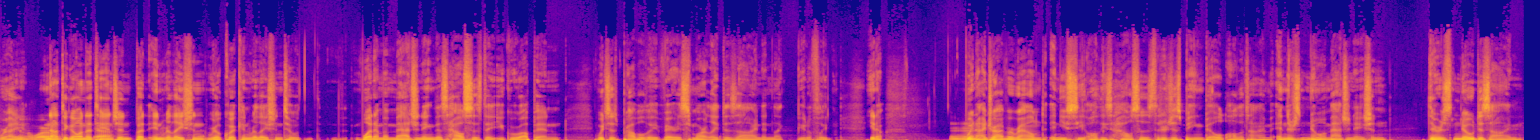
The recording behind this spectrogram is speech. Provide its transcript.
right? in the world. Not to go on a Yeah. tangent, but in relation, real quick, in relation to what I'm imagining this house is that you grew up in, which is probably very smartly designed and like beautifully, you know. Mm-hmm. When I drive around and you see all these houses that are just being built all the time, and there's no imagination, there's no design,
